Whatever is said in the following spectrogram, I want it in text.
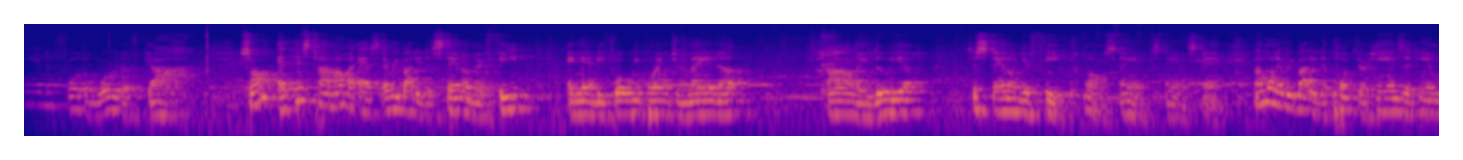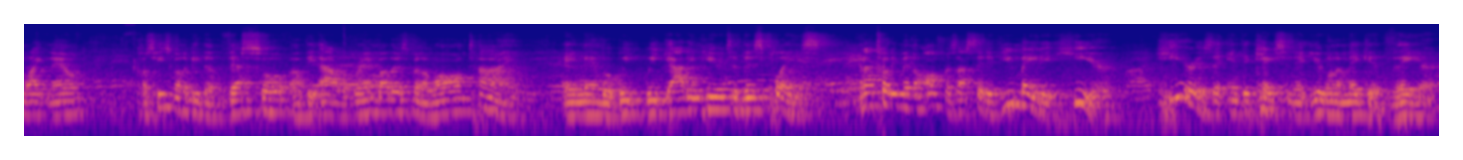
stand for the word of God. So I'm, at this time, I'm going to ask everybody to stand on their feet. Amen. Before we bring Jermaine up. Hallelujah. Just stand on your feet. Come on, stand, stand, stand. And I want everybody to point their hands at him right now because he's going to be the vessel of the hour. Grandmother, it's been a long time. Amen. But we, we got him here to this place. And I told him in the office, I said, if you made it here, here is an indication that you're going to make it there.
